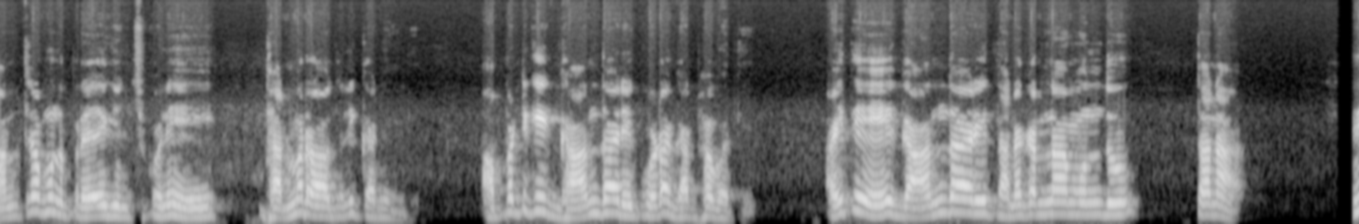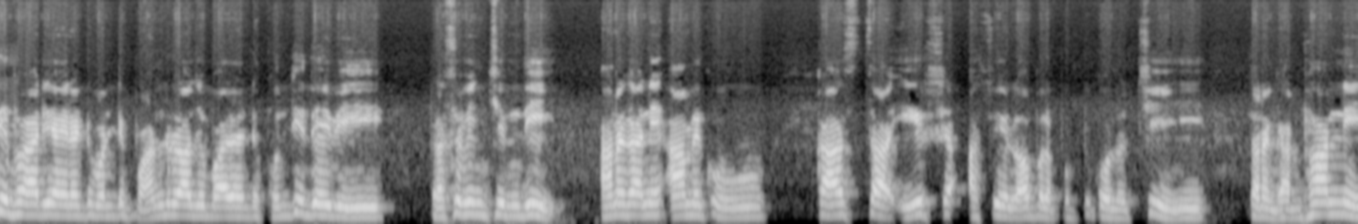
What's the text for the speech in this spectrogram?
మంత్రమును ప్రయోగించుకొని ధర్మరాజుని కనింది. అప్పటికి గాంధారి కూడా గర్భవతి. అయితే గాంధారి తనకన్నా ముందు తన ఇది భార్య అయినటువంటి పాండురాజు భార్య అంటే కుంతీదేవి ప్రసవించింది అనగానే ఆమెకు కాస్త ఈర్ష అసూయ లోపల పుట్టుకొని వచ్చి తన గర్భాన్ని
